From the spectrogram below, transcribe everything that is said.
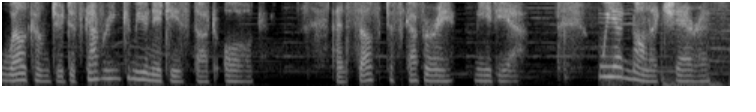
Welcome to discoveringcommunities.org and Self Discovery Media. We are knowledge sharers.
